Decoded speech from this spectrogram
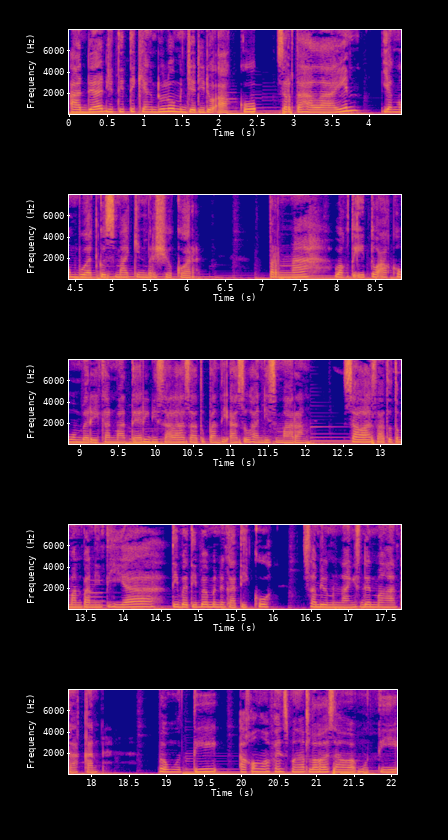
ada di titik yang dulu menjadi doaku serta hal lain yang membuatku semakin bersyukur. Pernah waktu itu aku memberikan materi di salah satu panti asuhan di Semarang. Salah satu teman panitia tiba-tiba mendekatiku sambil menangis dan mengatakan, Mbak Muti, aku ngefans banget loh sama Mbak Muti.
